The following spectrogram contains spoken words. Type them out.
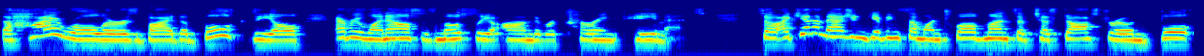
The high rollers buy the bulk deal. Everyone else is mostly on the recurring payment. So I can't imagine giving someone 12 months of testosterone bulk.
